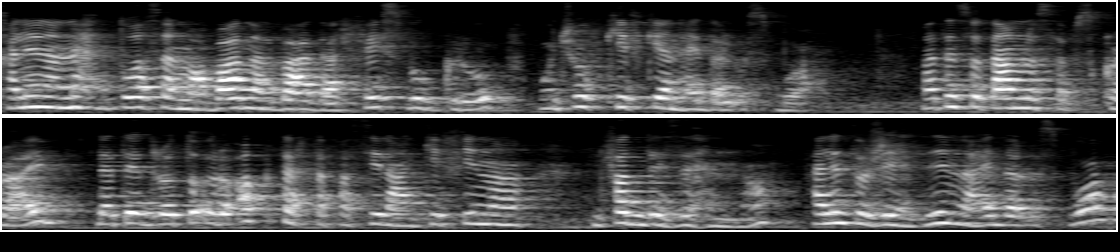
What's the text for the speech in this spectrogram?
خلينا نحن نتواصل مع بعضنا البعض على ال Facebook group ونشوف كيف كان هيدا الأسبوع. ما تنسوا تعملوا subscribe لتقدروا تقروا أكثر تفاصيل عن كيف فينا نفضي ذهننا. هل أنتم جاهزين لهيدا الأسبوع؟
